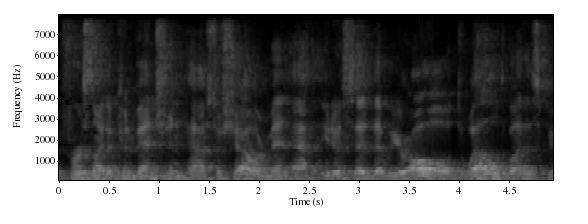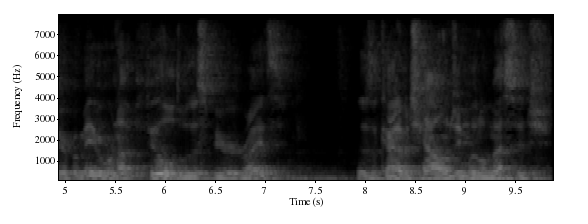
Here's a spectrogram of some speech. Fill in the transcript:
The first night of convention, Pastor Schaller meant, you know, said that we are all dwelled by the Spirit, but maybe we're not filled with the Spirit, right? There's a kind of a challenging little message.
